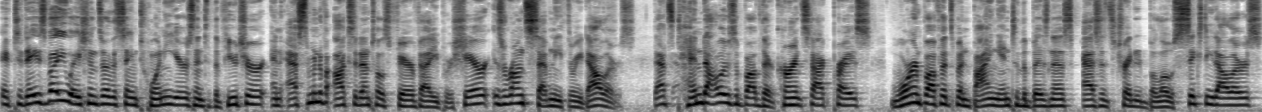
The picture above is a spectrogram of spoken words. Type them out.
if today's valuations are the same 20 years into the future, an estimate of Occidental's fair value per share is around $73. That's $10 above their current stock price. Warren Buffett's been buying into the business as it's traded below $60.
